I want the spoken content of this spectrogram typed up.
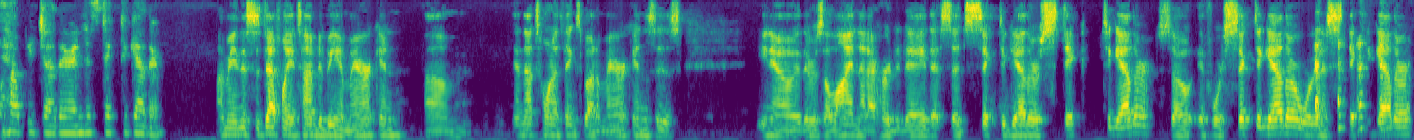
to help each other and to stick together. I mean this is definitely a time to be american. Um, and that's one of the things about americans is you know, there's a line that I heard today that said, sick together, stick together. So if we're sick together, we're going to stick together.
